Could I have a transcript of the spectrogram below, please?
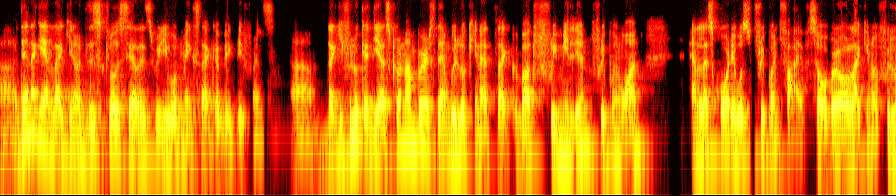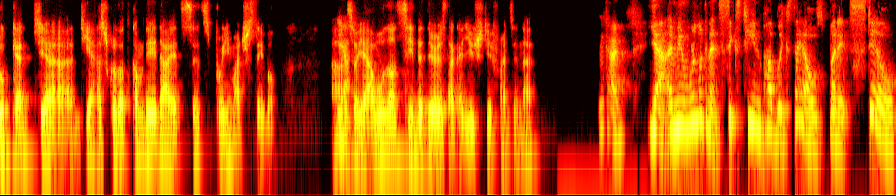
Uh, then again, like you know, this close sale is really what makes like a big difference. Um, like if you look at the escrow numbers, then we're looking at like about three million, 3.1, and last quarter was 3.5. So overall, like you know, if we look at uh, the escrow.com data, it's it's pretty much stable. Uh, yeah. So yeah, I will not see that there is like a huge difference in that. Okay. Yeah, I mean, we're looking at 16 public sales, but it's still,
